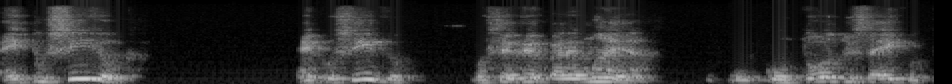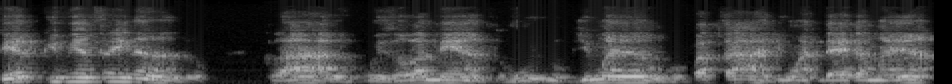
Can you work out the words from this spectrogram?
é impossível. É impossível. Você vê com a Alemanha, com, com todo isso aí, com o tempo que vinha treinando, claro, com isolamento, um grupo de manhã, um grupo à tarde, um às 10 da manhã,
